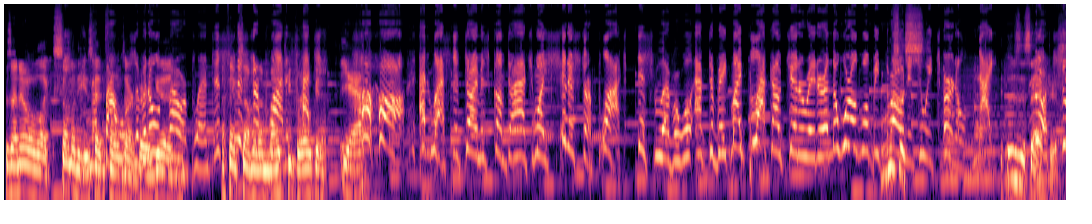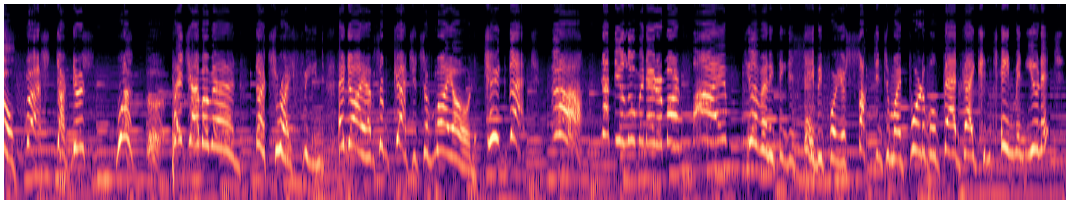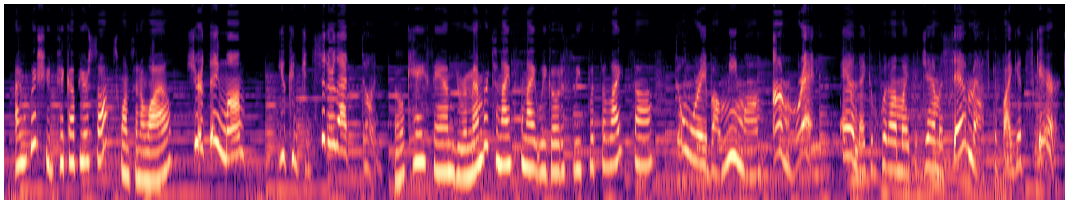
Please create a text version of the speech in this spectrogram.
Because I know, like, some of these the headphones bowels aren't very old good. power plant, this I think some of sinister them might plot be broken. hatching. Yeah. Ha ha! At last the time has come to hatch my sinister plot. This lever will activate my blackout generator and the world will be Who's thrown this? into eternal night. Who's this actress? Not so fast, Darkness! What? Pajama Man! That's right, Fiend, and I have some gadgets of my own. Take that! Ah! Not the Illuminator Mark V! Do you have anything to say before you're sucked into my portable bad guy containment unit? I wish you'd pick up your socks once in a while. Sure thing, Mom. You can consider that done. Okay, Sam, you remember tonight's the night we go to sleep with the lights off. Don't worry about me, Mom. I'm ready. And I can put on my pajama Sam mask if I get scared.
